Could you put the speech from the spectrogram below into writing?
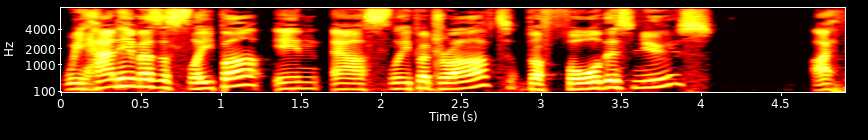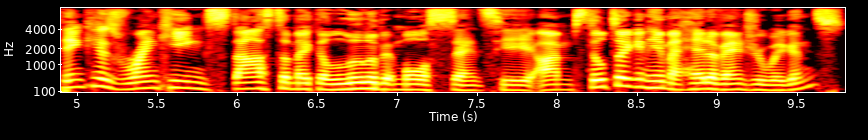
We had him as a sleeper in our sleeper draft before this news. I think his ranking starts to make a little bit more sense here. I'm still taking him ahead of Andrew Wiggins,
